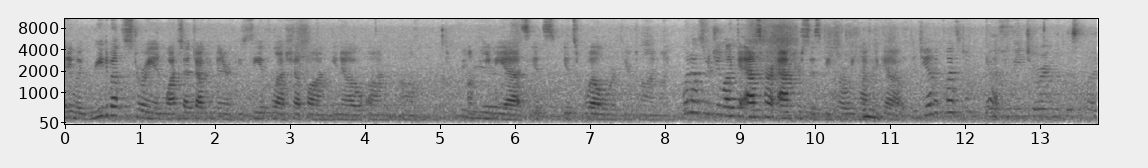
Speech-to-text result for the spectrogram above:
anyway, read about the story and watch that documentary. If you see it flash up on, you know, on, um, on PBS, it's, it's well worth your time. What else would you like to ask our actresses before we have to go? Did you have a question? Will Yes. you be touring with this play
